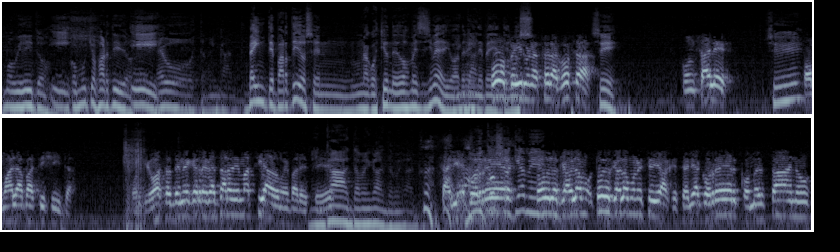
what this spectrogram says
Movidito, Y- con muchos partidos. y- Me gusta, me encanta. 20 partidos en una cuestión de dos meses y medio. Va a tener encanta. Independiente. ¿Puedo pedir una sola cosa? Sí. González, Sí, tomá la pastillita. Porque vas a tener que relatar demasiado, me parece. me ¿eh? encanta, me encanta, me encanta. Salí a correr, todo lo que hablamos, todo lo que hablamos en ese viaje, salí a correr, comer sano,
